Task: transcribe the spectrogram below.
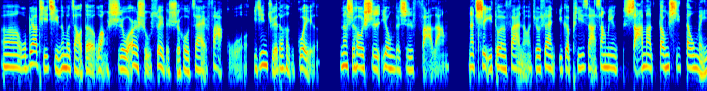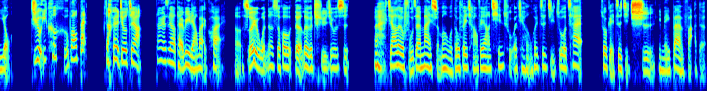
嗯、我不要提起那么早的往事。我二十五岁的时候在法国，已经觉得很贵了。那时候是用的是法郎。那吃一顿饭呢，就算一个披萨上面什么东西都没有，只有一颗荷包蛋，大概就这样。大概是要台币两百块，呃，所以我那时候的乐趣就是，哎，家乐福在卖什么我都非常非常清楚，而且很会自己做菜，做给自己吃，你没办法的。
